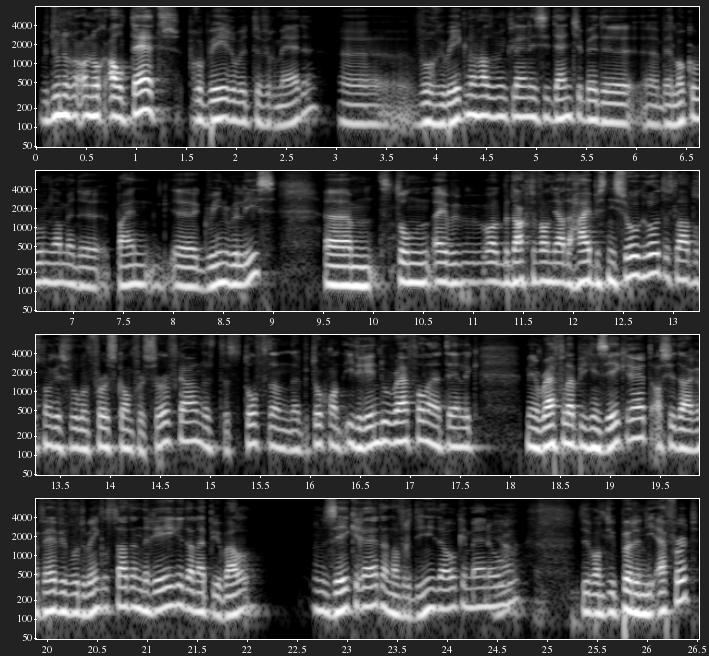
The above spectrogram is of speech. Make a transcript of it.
we doen er nog altijd, proberen we te vermijden. Uh, vorige week nog hadden we een klein incidentje bij de uh, bij Locker Room dan, bij de Pine Green release. Um, stond, we bedachten van, ja, de hype is niet zo groot, dus laten we nog eens voor een first come first serve gaan. Dat, dat, is tof, dan heb je toch, want iedereen doet raffle en uiteindelijk met een raffle heb je geen zekerheid. Als je daar vijf uur voor de winkel staat in de regen, dan heb je wel een zekerheid en dan verdien je dat ook in mijn ogen. Dus, want je put in die effort.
